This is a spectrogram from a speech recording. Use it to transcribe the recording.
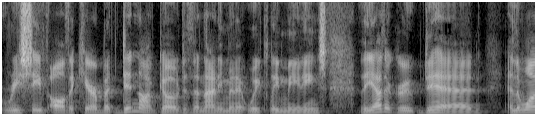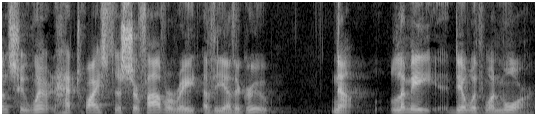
received all the care but did not go to the 90 minute weekly meetings. The other group did, and the ones who went had twice the survival rate of the other group. Now, let me deal with one more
